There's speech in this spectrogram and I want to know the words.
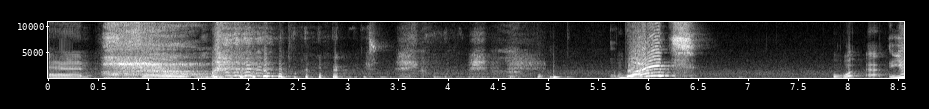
and so What? what, You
